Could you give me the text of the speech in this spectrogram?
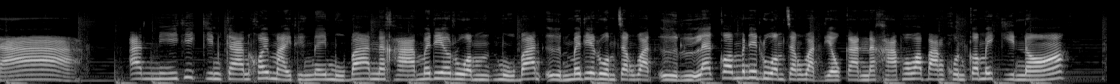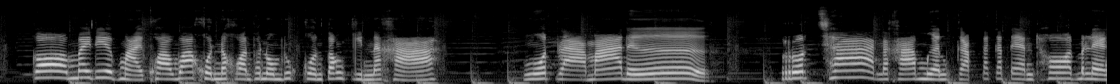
จ้า อันนี้ที่กินการค่อยหมายถึงในหมู่บ้านนะคะ ไม่ได้รวมหมู่บ้านอื่น ไม่ได้รวมจังหวัดอื่น และก็ไม่ได้รวมจังหวัดเดียวกันนะคะ เพราะว่าบางคนก็ไม่กินเนาะก็ไม่ได้หมายความว่าคนนครพนมทุกคนต้องกินนะคะ งดรามาเด้อ รสชาตินะคะ เหมือนกับตะกะแตนทอดแมลง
